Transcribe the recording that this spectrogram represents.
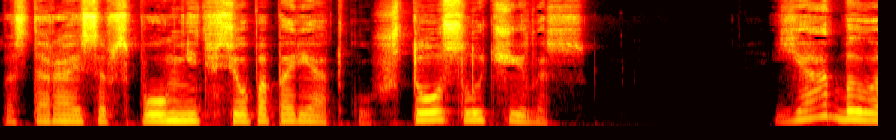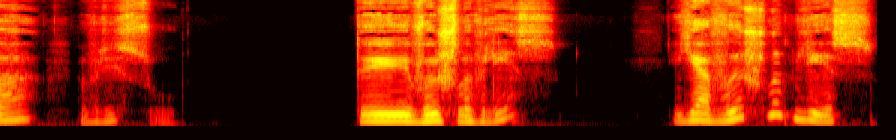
Постарайся вспомнить все по порядку. Что случилось? Я была в лесу. Ты вышла в лес? Я вышла в лес.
